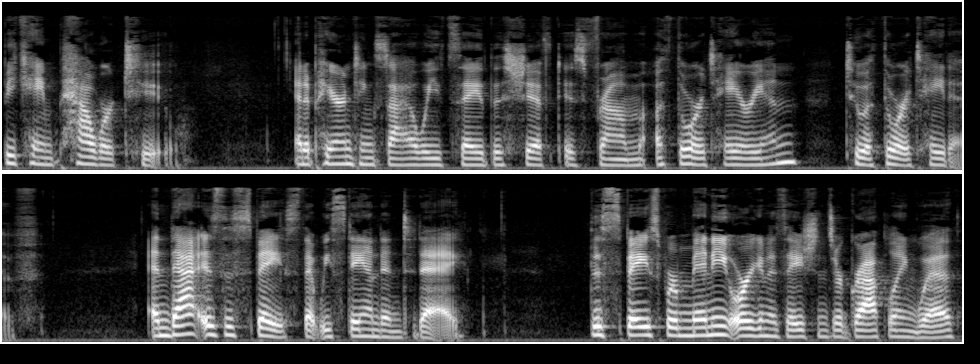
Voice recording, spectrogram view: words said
became power to. In a parenting style, we'd say the shift is from authoritarian to authoritative. And that is the space that we stand in today. The space where many organizations are grappling with,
